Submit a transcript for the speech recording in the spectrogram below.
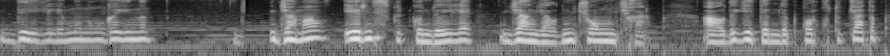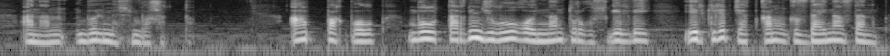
Деги эле мунун кыйынын. Жамал эрнис күткөндөй эле жаңжалдын чоңун чыгарып алды кетем деп коркутуп жатып анан бөлмөсүн бошотту аппак болуп булуттардын жылуу койнунан тургусу келбей эркелеп жаткан кыздай назданып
